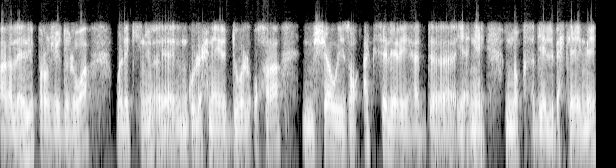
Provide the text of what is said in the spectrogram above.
par les projets de loi ولكن آه، نقولوا حنايا الدول الأخرى مشاو ils ont accéléré هاد يعني النقطة ديال البحث العلمي.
